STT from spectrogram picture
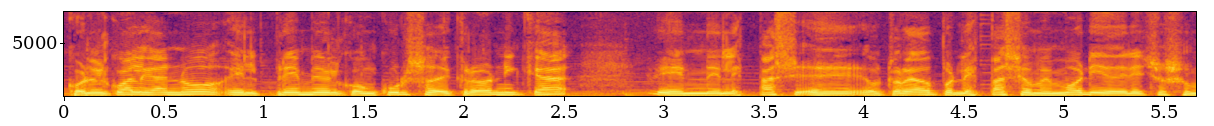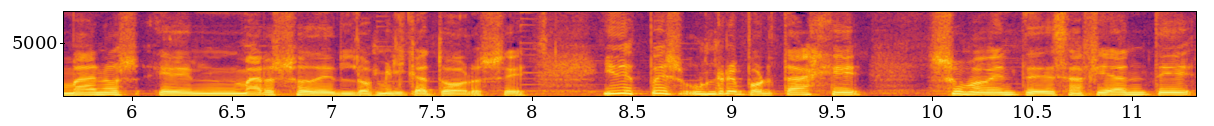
con el cual ganó el premio del concurso de crónica en el espacio, eh, otorgado por el Espacio Memoria y Derechos Humanos en marzo del 2014. Y después un reportaje sumamente desafiante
